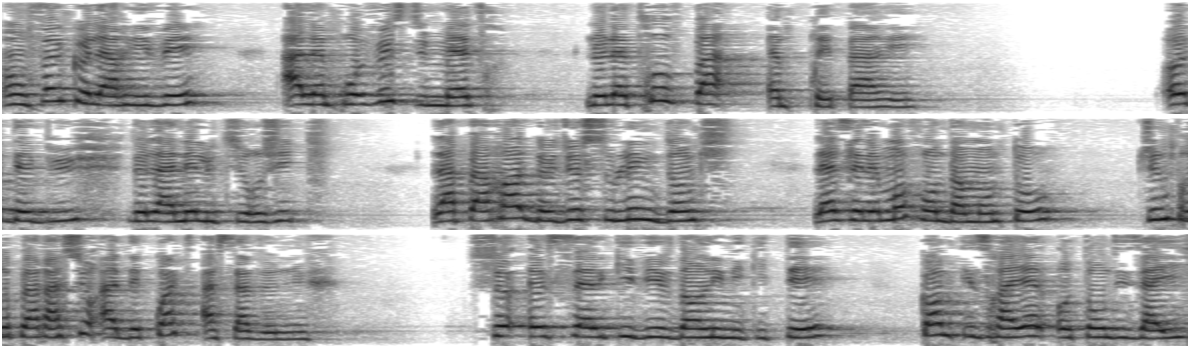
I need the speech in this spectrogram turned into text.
afin que l'arrivée à l'improviste du maître, ne les trouve pas impréparés. Au début de l'année liturgique, la parole de Dieu souligne donc les éléments fondamentaux d'une préparation adéquate à sa venue. Ceux et celles qui vivent dans l'iniquité, comme Israël au temps d'Isaïe,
